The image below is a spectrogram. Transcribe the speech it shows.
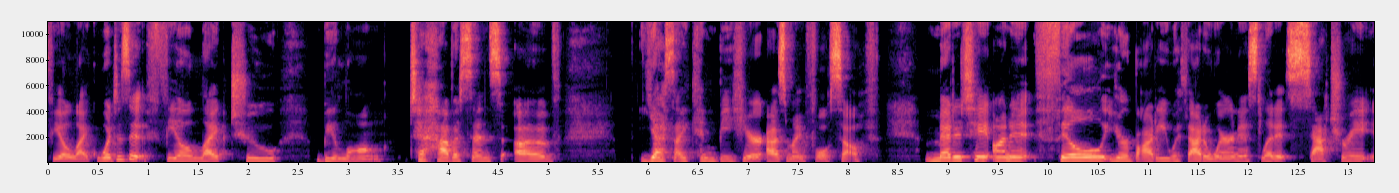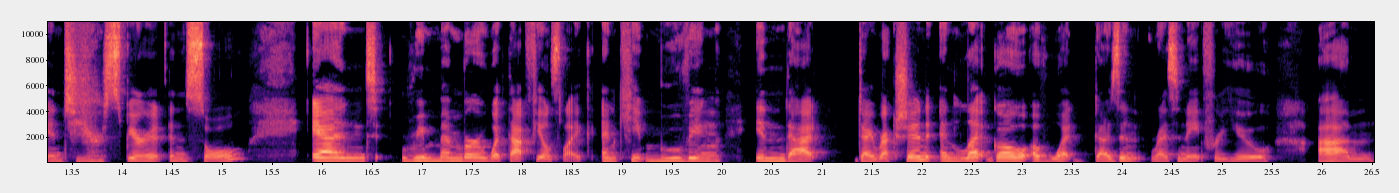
feel like? What does it feel like to belong, to have a sense of, yes, I can be here as my full self? Meditate on it, fill your body with that awareness, let it saturate into your spirit and soul, and remember what that feels like and keep moving in that direction and let go of what doesn't resonate for you. Um,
